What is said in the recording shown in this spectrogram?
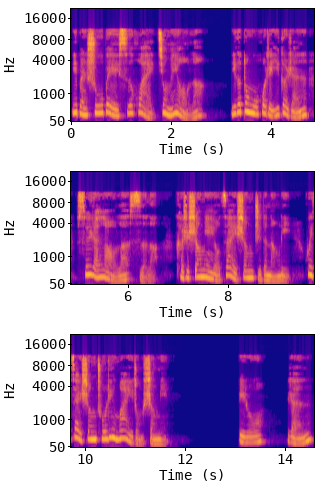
一本书被撕坏就没有了，一个动物或者一个人虽然老了死了，可是生命有再生殖的能力，会再生出另外一种生命。比如人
